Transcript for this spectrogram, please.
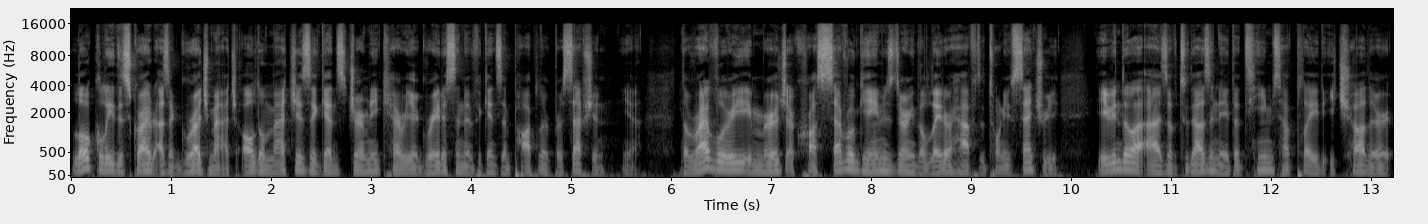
locally described as a grudge match, although matches against Germany carry a greater significance in popular perception. Yeah. The rivalry emerged across several games during the later half of the 20th century, even though as of 2008 the teams have played each other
